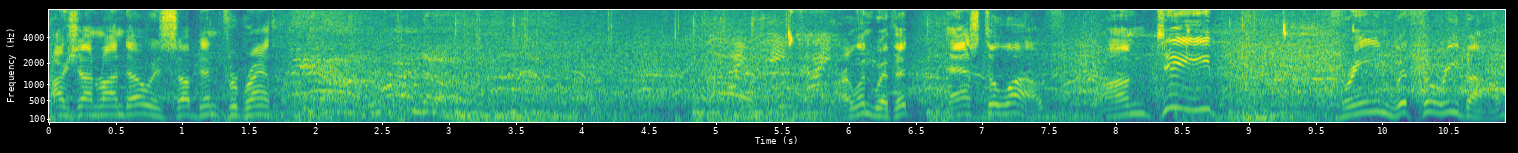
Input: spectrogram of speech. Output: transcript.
Rajon Rondo is subbed in for Bradley. Garland with it. Pass to Love. From deep. Green with the rebound.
